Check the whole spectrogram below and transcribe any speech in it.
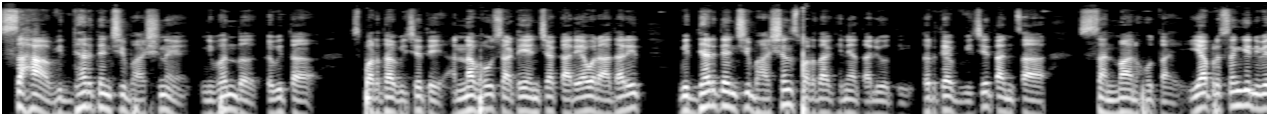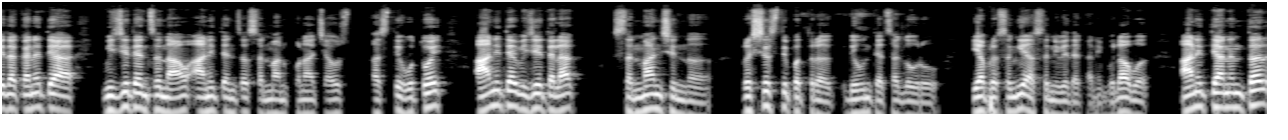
सहा विद्यार्थ्यांची भाषणे निबंध कविता स्पर्धा विजेते अण्णाभाऊ साठे यांच्या कार्यावर आधारित विद्यार्थ्यांची भाषण स्पर्धा घेण्यात आली होती. तर त्या विजेत्यांचा सन्मान होत आहे. या प्रसंगी निवेदकाने त्या विजेत्यांचं नाव आणि त्यांचा सन्मान कोणाच्या हस्ते होतोय आणि त्या विजेत्याला सन्मान चिन्ह प्रशस्ती पत्रक देऊन त्याचा गौरव या प्रसंगी असं निवेदकाने बोलावं. आणि त्यानंतर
